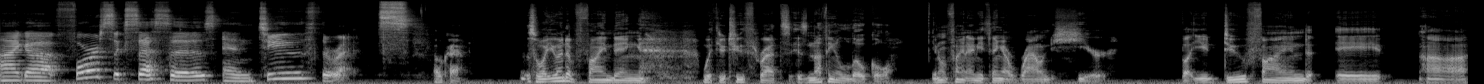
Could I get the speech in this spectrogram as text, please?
i got four successes and two threats Okay. So what you end up finding with your two threats is nothing local. You don't find anything around here, but you do find a uh,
